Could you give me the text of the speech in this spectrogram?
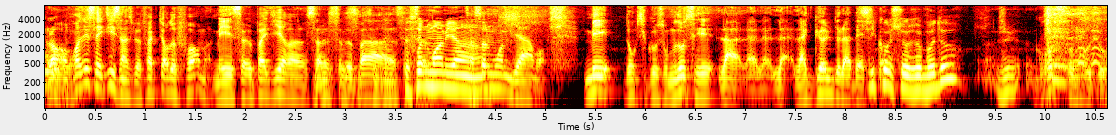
alors en français, ça existe, hein, c'est le facteur de forme, mais ça ne veut pas dire... euh, Ça, Ouais, ça ça- veut pas, ça- Ça sonne moins bien. ça hein. sonne moins bien. bon. Mais donc, grosso modo, c'est la, la, la, la- gueule de la bête. quoi. Psychosomodo Je- Grosso modo.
